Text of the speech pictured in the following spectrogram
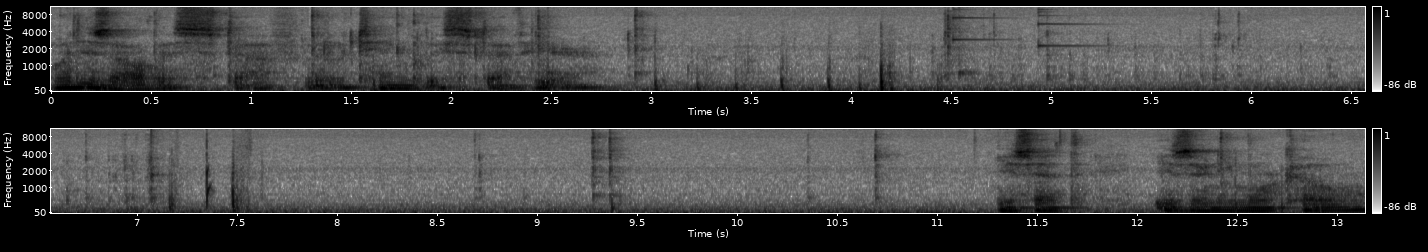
What is all this stuff? Little tingly stuff here. Is that, is there any more coal?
